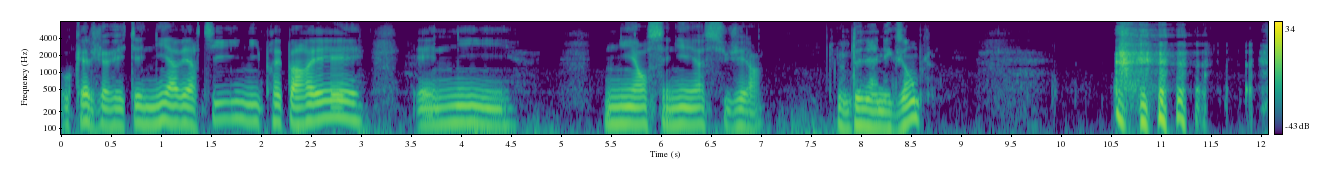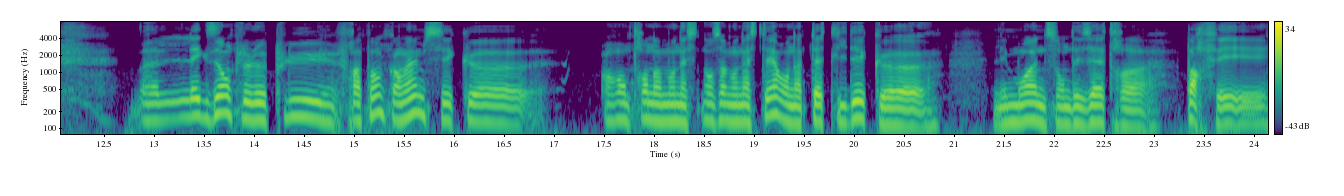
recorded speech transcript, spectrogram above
auxquelles j'avais été ni averti, ni préparé, et ni, ni enseigné à ce sujet-là. Tu peux me donner un exemple? L'exemple le plus frappant quand même, c'est que en rentrant dans, un monastère, on a peut-être l'idée que les moines sont des êtres euh, parfaits,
